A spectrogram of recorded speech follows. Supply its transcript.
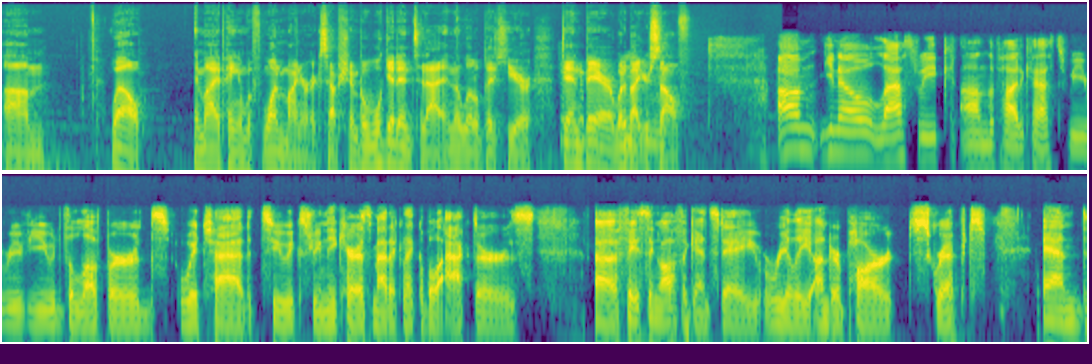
Um, well, in my opinion, with one minor exception, but we'll get into that in a little bit here. Dan Bear, what about yourself? Um, you know, last week on the podcast we reviewed The Lovebirds, which had two extremely charismatic, likable actors uh, facing off against a really under par script. And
